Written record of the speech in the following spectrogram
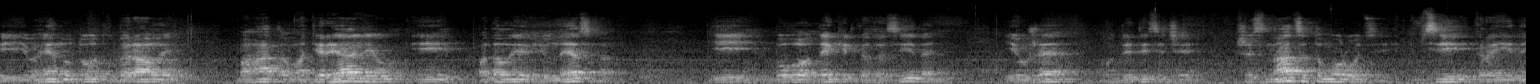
і Євген Удот збирали багато матеріалів і подали в ЮНЕСКО. І було декілька засідань, і вже у 2016 році всі країни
